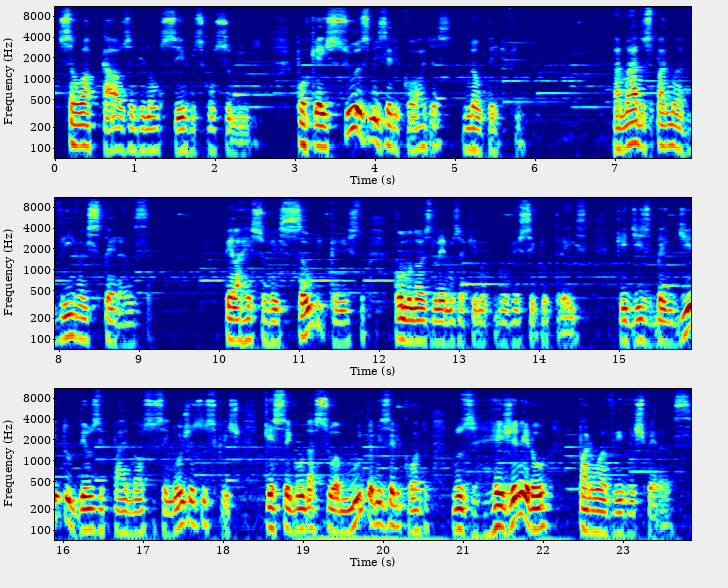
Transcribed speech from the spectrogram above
são a causa de não sermos consumidos, porque as suas misericórdias não têm fim. Amados, para uma viva esperança, pela ressurreição de Cristo, como nós lemos aqui no, no versículo 3, que diz: Bendito Deus e Pai nosso Senhor Jesus Cristo, que segundo a sua muita misericórdia nos regenerou para uma viva esperança.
